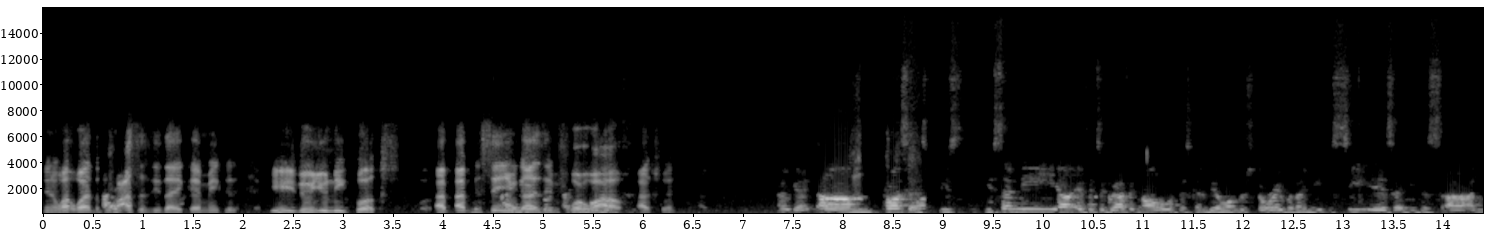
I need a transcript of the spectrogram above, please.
You know, what what the process is like? I mean, you do unique books. I've, I've been seeing you guys. I for a while, actually. Okay. Um, process. You, you send me uh, if it's a graphic novel. If it's going to be a longer story, what I need to see is I need to, uh,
